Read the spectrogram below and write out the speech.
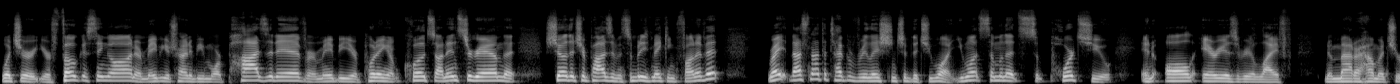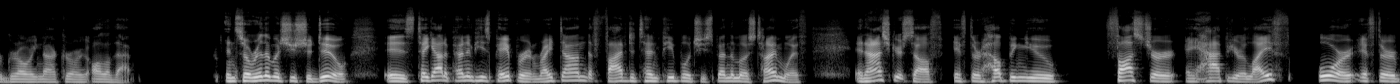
what you're you're focusing on or maybe you're trying to be more positive or maybe you're putting up quotes on Instagram that show that you're positive and somebody's making fun of it right? That's not the type of relationship that you want. You want someone that supports you in all areas of your life no matter how much you're growing not growing all of that and so, really, what you should do is take out a pen and piece of paper and write down the five to 10 people that you spend the most time with and ask yourself if they're helping you foster a happier life or if they're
